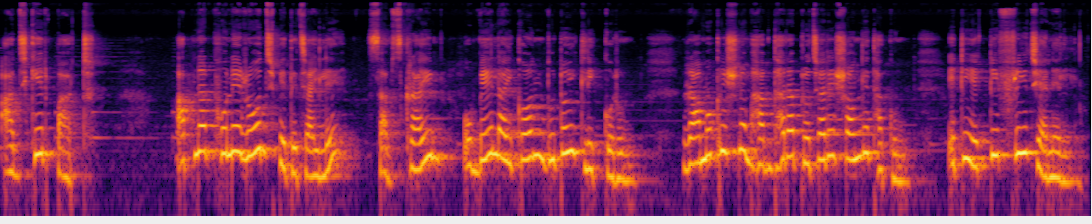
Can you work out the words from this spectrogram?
আজকের পাঠ। আপনার ফোনে রোজ পেতে চাইলে সাবস্ক্রাইব ও বেল আইকন দুটোই ক্লিক করুন। রামকৃষ্ণ ভাবধারা প্রচারের সঙ্গে থাকুন। এটি একটি ফ্রি চ্যানেল।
